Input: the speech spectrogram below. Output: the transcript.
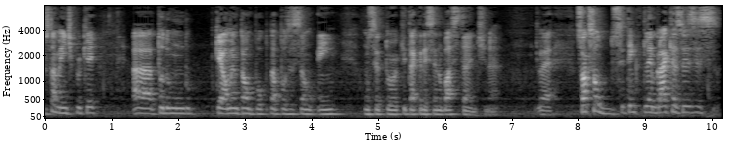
justamente porque uh, todo mundo quer aumentar um pouco da posição em um setor que está crescendo bastante, né? É, só que são, você tem que lembrar que às vezes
